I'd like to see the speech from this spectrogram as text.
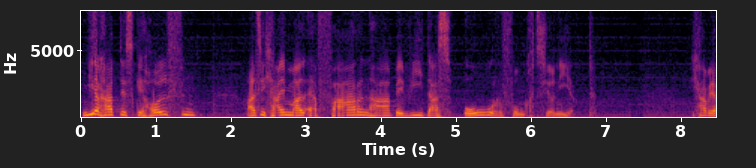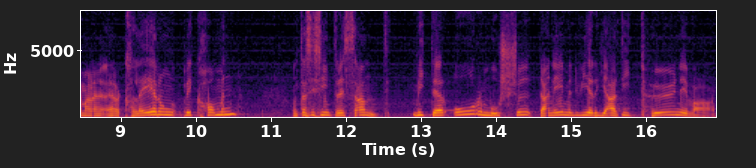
mir hat es geholfen, als ich einmal erfahren habe, wie das Ohr funktioniert. Ich habe ja mal eine Erklärung bekommen und das ist interessant. Mit der Ohrmuschel, da nehmen wir ja die Töne wahr.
